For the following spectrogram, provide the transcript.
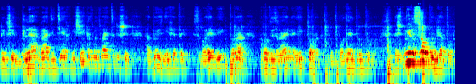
решит для ради тех вещей, которые называются решит. Одно из них это Израиль и Тора народ Израиля и Тора, которые дополняют друг друга. Значит, мир создан для Тора.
